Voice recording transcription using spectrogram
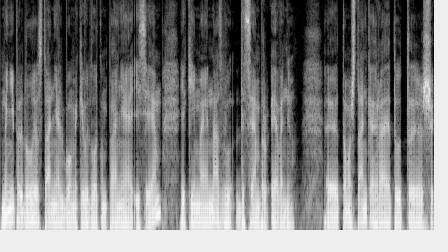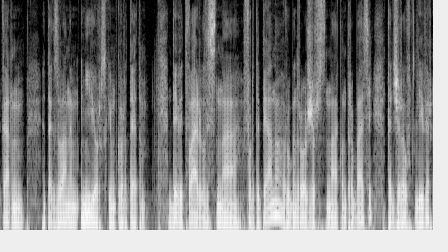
Мені передали останній альбом, який видала компанія ECM, який має назву December Avenue. Е, Томаш Станько грає тут е, шикарним так званим нью-йоркським квартетом. Девід Вірелес на фортепіано, Рубен Роджерс на контрабасі та Джеральд Клівер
